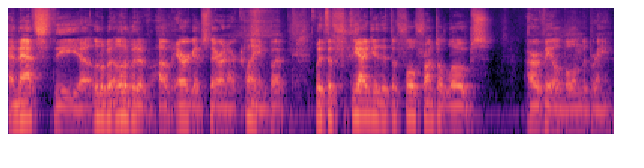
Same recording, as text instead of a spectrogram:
and that's the uh, little bit a little bit of, of arrogance there in our claim. But with the the idea that the full frontal lobes are available in the brain,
